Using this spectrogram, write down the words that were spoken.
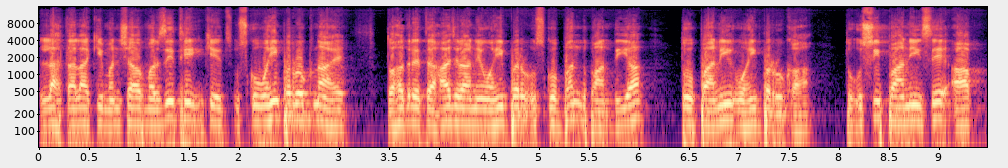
अल्लाह ताला की मंशा और मर्ज़ी थी कि उसको वहीं पर रोकना है। तो हज़रत हाजरा ने वहीं पर उसको बंद बाँध दिया तो पानी वहीं पर रुका। तो उसी पानी से आप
